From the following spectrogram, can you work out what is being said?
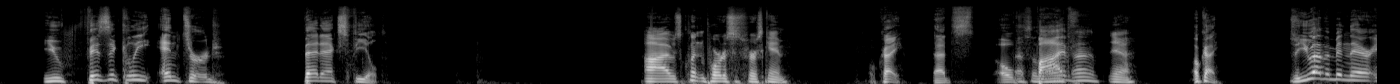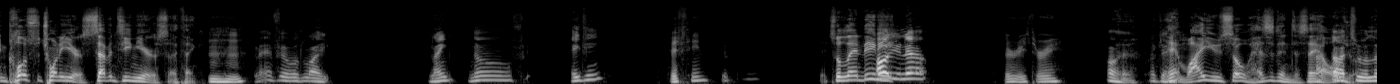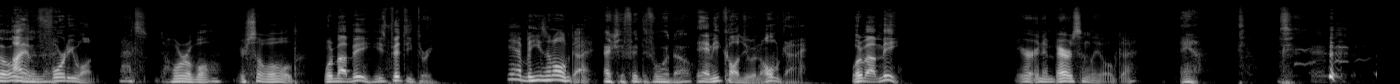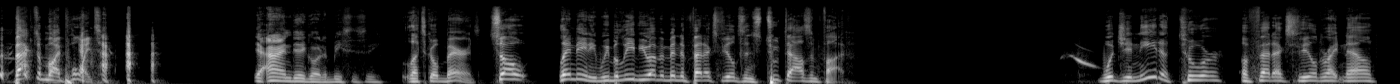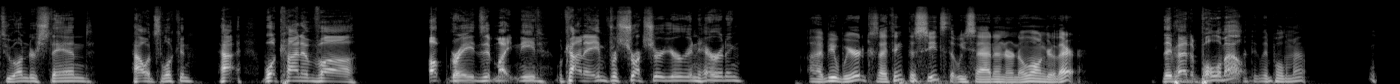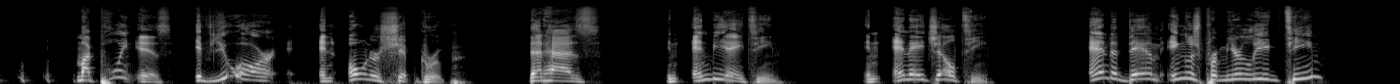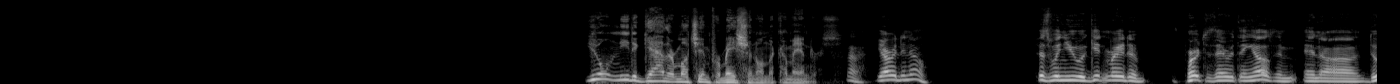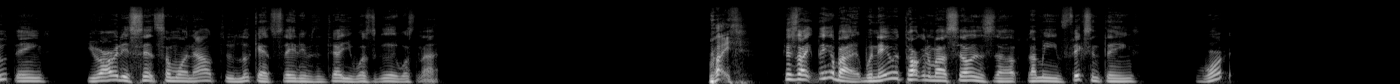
you physically entered FedEx Field? Uh, it was Clinton Portis' first game. Okay, that's oh That's a five. long time. Yeah. Okay, so you haven't been there in close to twenty years, seventeen years, I think. Mm-hmm. Landfill was like nine, no, 18, 15? 15. So Landini, How old are you now? 33. Oh yeah, okay. damn, why are you so hesitant to say I how thought old you were a little I am forty-one. That's horrible. You're so old. What about B? He's fifty-three. Yeah, but he's an old guy. Actually, 54 though. Damn, he called you an old guy. What about me? You're an embarrassingly old guy. Damn. Back to my point. Yeah, Ein did go to BCC. Let's go Barons. So, Landini, we believe you haven't been to FedEx Field since 2005. Would you need a tour of FedEx Field right now to understand how it's looking? How, what kind of uh, upgrades it might need? What kind of infrastructure you're inheriting? Uh, it'd be weird because I think the seats that we sat in are no longer there. They've had to pull them out. I think they pulled them out. My point is if you are an ownership group that has an NBA team, an NHL team, and a damn English Premier League team, you don't need to gather much information on the commanders. Huh, you already know. Because when you were getting ready to purchase everything else and, and uh, do things, you already sent someone out to look at stadiums and tell you what's good, what's not. Right. Because, like, think about it. When they were talking about selling stuff, I mean, fixing things, weren't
